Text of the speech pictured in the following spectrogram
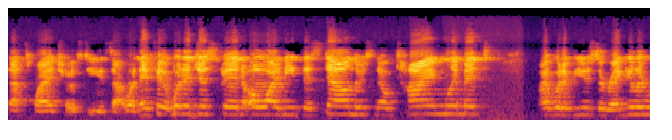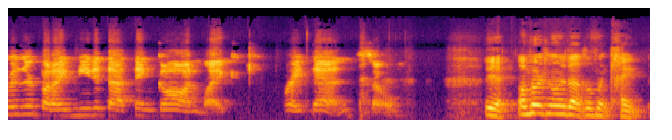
that's why I chose to use that one. If it would have just been, oh, I need this down, there's no time limit, I would have used a regular wizard, but I needed that thing gone like right then. So yeah, unfortunately, that doesn't count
